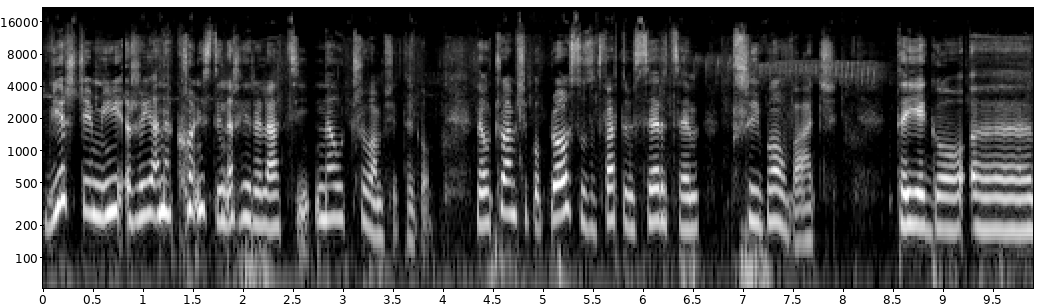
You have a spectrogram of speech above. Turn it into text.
wierzcie mi, że ja na koniec tej naszej relacji nauczyłam się tego. Nauczyłam się po prostu z otwartym sercem przyjmować te jego e,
